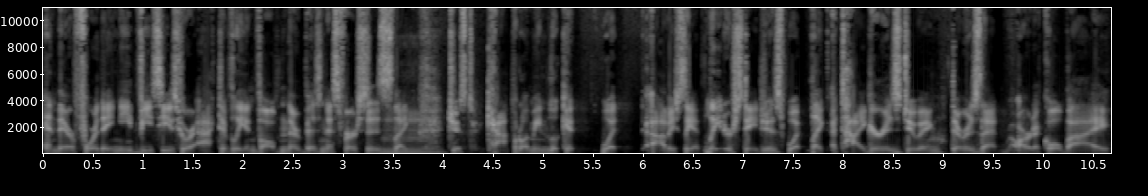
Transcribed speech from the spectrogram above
and therefore they need VCs who are actively involved in their business versus like just capital. I mean, look at what obviously at later stages what like a Tiger is doing. There was that article by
